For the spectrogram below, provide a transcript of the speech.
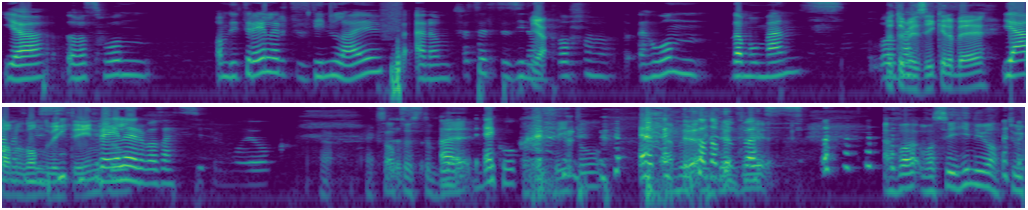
ja, dat was gewoon om die trailer te zien live en om Twitter te zien ontploffen. Ja. Gewoon dat moment. Met de muziek erbij. Ja, van, van de muziek, de trailer was echt super mooi ook. Ja, ik zat dus, dus te blij. ik ook. De zetel. en, ik zat op de bus. En wat, wat zeg je nu aan het doen?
